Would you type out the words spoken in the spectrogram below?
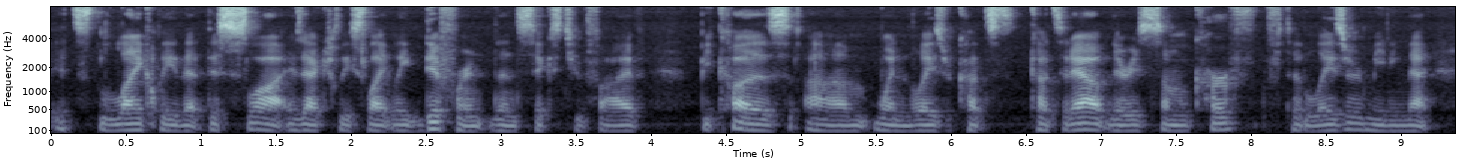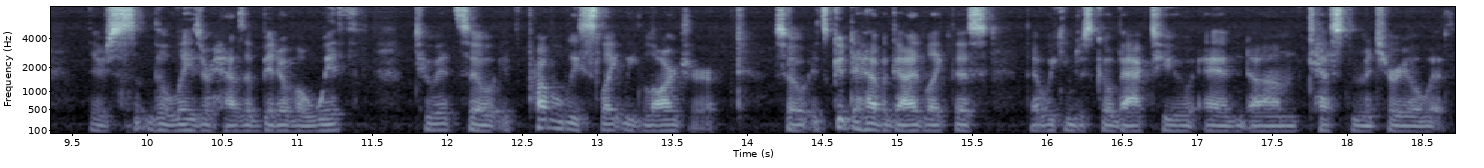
it's likely that this slot is actually slightly different than 625 because um, when the laser cuts cuts it out, there is some kerf to the laser, meaning that there's the laser has a bit of a width to it, so it's probably slightly larger. So it's good to have a guide like this that we can just go back to and um, test the material with.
